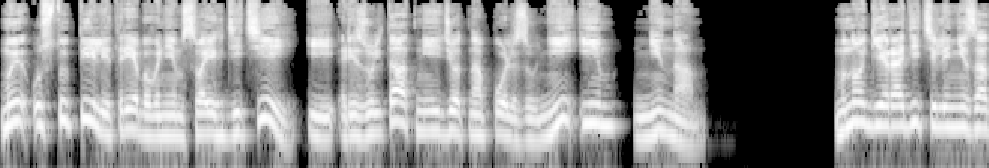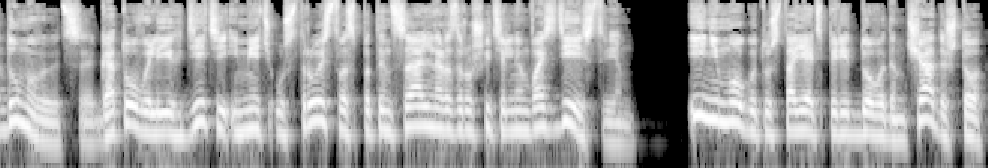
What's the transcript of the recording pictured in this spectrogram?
Мы уступили требованиям своих детей, и результат не идет на пользу ни им, ни нам. Многие родители не задумываются, готовы ли их дети иметь устройство с потенциально разрушительным воздействием, и не могут устоять перед доводом чада, что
